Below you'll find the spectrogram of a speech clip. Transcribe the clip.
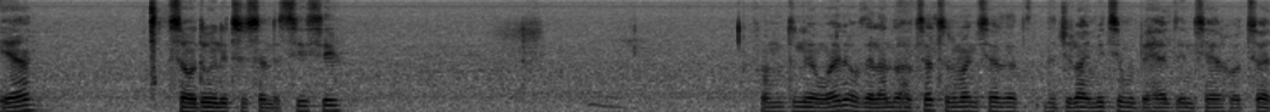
yeah. So do we need to send a CC from Dunia Wide of the London Hotel to remind her that the July meeting will be held in her hotel.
